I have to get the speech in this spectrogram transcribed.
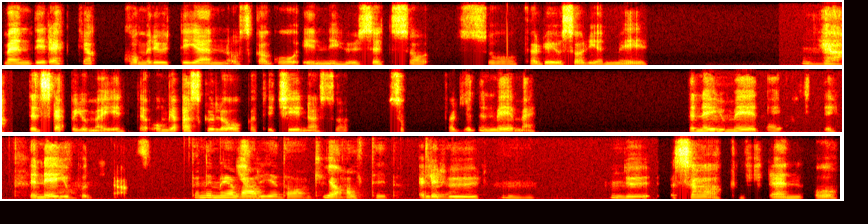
Men direkt jag kommer ut igen och ska gå in i huset så, så följer ju sorgen med. Mm. Ja, den släpper ju mig inte. Om jag skulle åka till Kina så, så följer den med mig. Den är mm. ju med dig alltid. Den är ja. ju på din axel. Den är med varje dag, ja. alltid. Eller hur? Mm. Mm. Du saknar den och,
